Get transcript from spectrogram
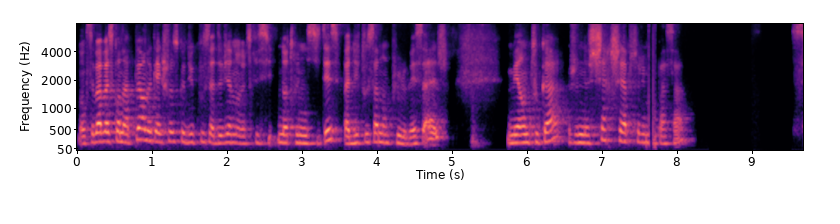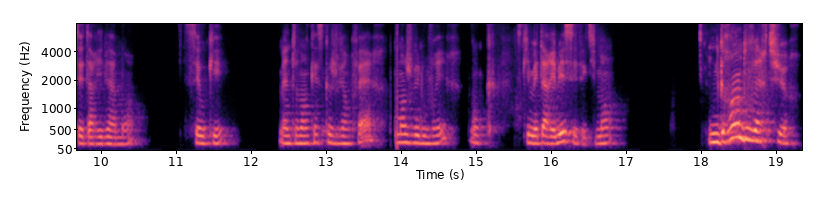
Donc, c'est pas parce qu'on a peur de quelque chose que du coup, ça devient notre, unicité. C'est pas du tout ça non plus le message. Mais en tout cas, je ne cherchais absolument pas ça. C'est arrivé à moi. C'est OK. Maintenant, qu'est-ce que je vais en faire? Comment je vais l'ouvrir? Donc, ce qui m'est arrivé, c'est effectivement une grande ouverture.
